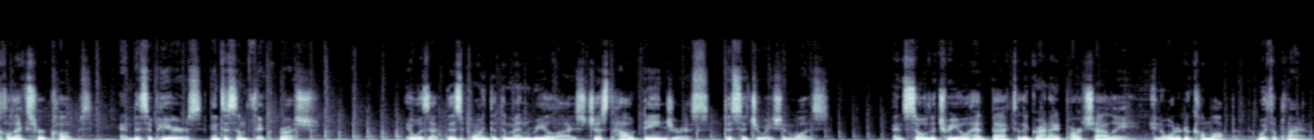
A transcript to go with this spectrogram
collects her cubs, and disappears into some thick brush. It was at this point that the men realized just how dangerous the situation was. And so the trio head back to the Granite Park Chalet in order to come up with a plan.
